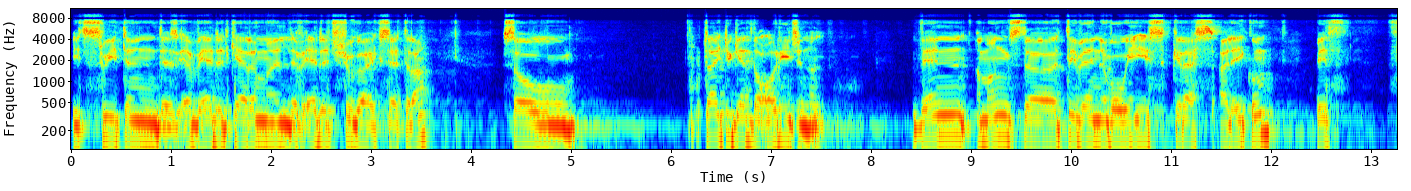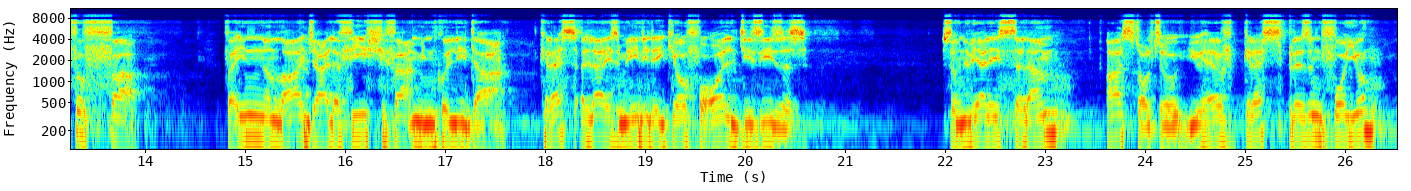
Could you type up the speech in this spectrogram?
it's sweetened, they've added caramel, they've added sugar, etc. So try to get the original. Then amongst the طب النبوي is with عليكم بالثفة فإن الله جعل فيه شفاء من كل داء Cress Allah has made it a cure for all diseases. So Nabi alayhi salam asked also, you have cress present for you?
